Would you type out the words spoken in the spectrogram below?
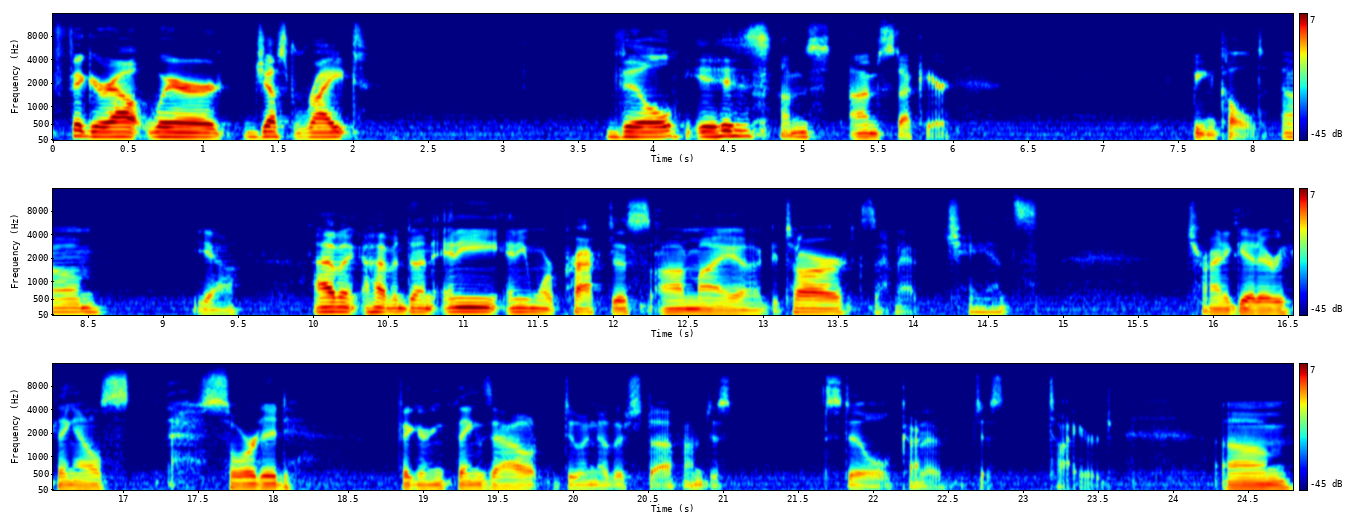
figure out where just right Ville is, I'm I'm stuck here. Being cold. Um, yeah, I haven't I haven't done any any more practice on my uh, guitar because I haven't had a chance. Trying to get everything else sorted, figuring things out, doing other stuff. I'm just still kind of just tired. Um,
